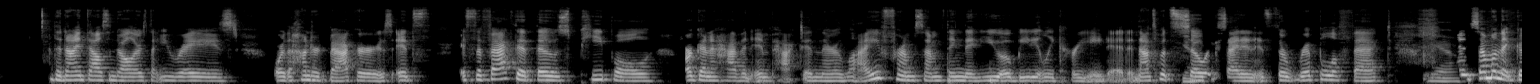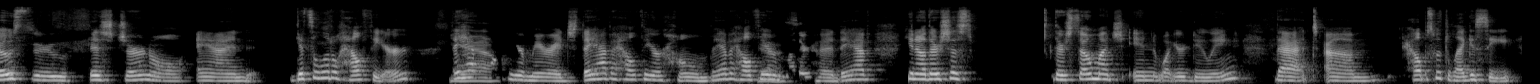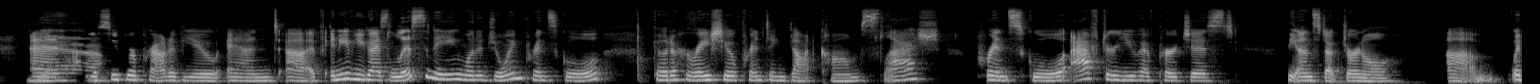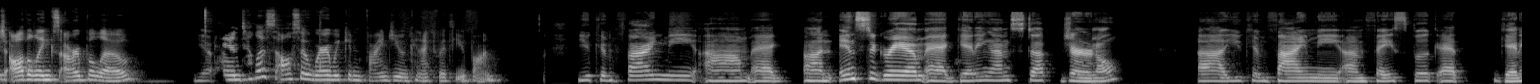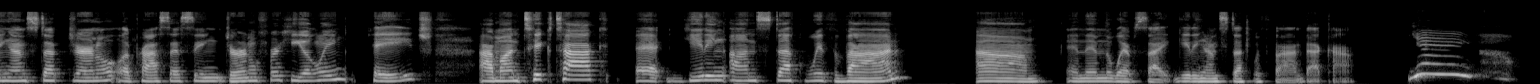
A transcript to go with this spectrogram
the $9,000 that you raised or the 100 backers, it's it's the fact that those people are going to have an impact in their life from something that you obediently created. And that's what's Yeah. so exciting. It's the ripple effect. Yeah. And someone that goes through this journal and gets a little healthier, they have a healthier marriage, they have a healthier home, they have a healthier Yes. motherhood. They have, you know, there's just there's so much in what you're doing that um, helps with legacy. And I'm super proud of you. And uh, if any of you guys listening want to join Print School, go to horacioprinting.com slash print school after you have purchased the Unstuck Journal, um, which all the links are below. Yep. And tell us also where we can find you and connect with you, Von. You can find me um, at on Instagram at Getting Unstuck Journal. Uh, you can find me on Facebook at Getting Unstuck Journal, a processing journal for healing page. I'm on TikTok at Getting Unstuck with Von. Um, and then the website, gettingunstuckwithvon.com. Yay!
